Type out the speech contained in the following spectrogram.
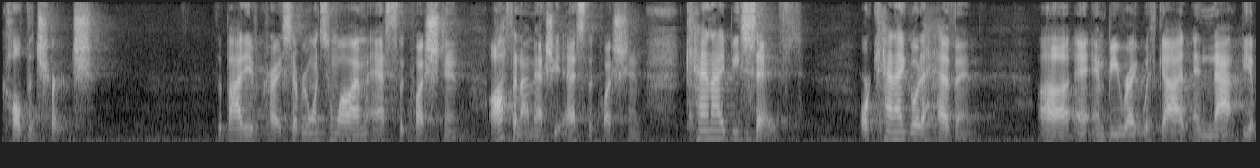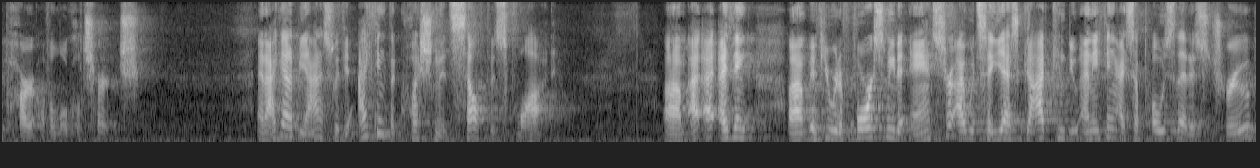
called the church, the body of Christ. Every once in a while, I'm asked the question, often I'm actually asked the question, can I be saved? Or can I go to heaven uh, and, and be right with God and not be a part of a local church? And I got to be honest with you, I think the question itself is flawed. Um, I, I, think um, if you were to force me to answer, I would say, yes, God can do anything. I suppose that is true.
